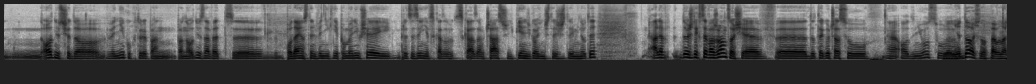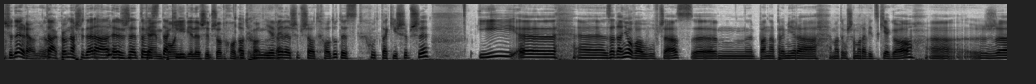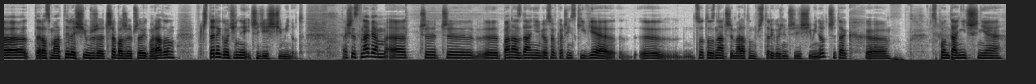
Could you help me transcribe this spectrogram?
odniósł się do wyniku, który pan, pan odniósł, nawet e, podając ten wynik nie pomylił się i precyzyjnie wskazał, wskazał czas, czyli 5 godzin 44 minuty. Ale dość lekceważąco się w, e, do tego czasu e, odniósł. No nie dość, no pełna szydera. No. Tak, pełna szydera, e, że to jest Tempo taki niewiele szybsze od chodu. Od chodu. niewiele szybszy od chodu, to jest chód taki szybszy. I e, e, zadaniował wówczas e, pana premiera Mateusza Morawieckiego, e, że teraz ma tyle sił, że trzeba, żeby przebiegł maraton w 4 godziny i 30 minut. Tak się zastanawiam, e, czy, czy e, pana zdaniem Jarosław Kaczyński wie, e, co to znaczy maraton w 4 godziny 30 minut, czy tak e, spontanicznie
